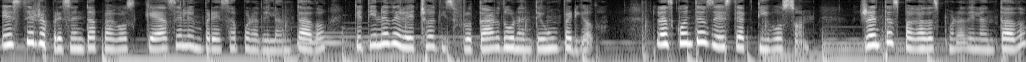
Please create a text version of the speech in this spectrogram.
Este representa pagos que hace la empresa por adelantado que tiene derecho a disfrutar durante un periodo. Las cuentas de este activo son rentas pagadas por adelantado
